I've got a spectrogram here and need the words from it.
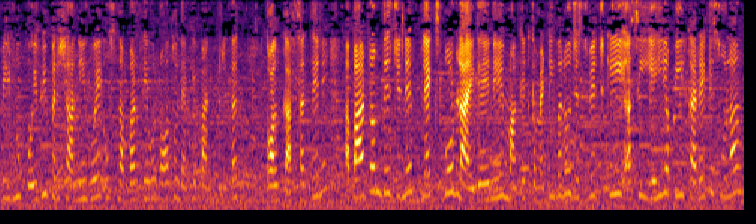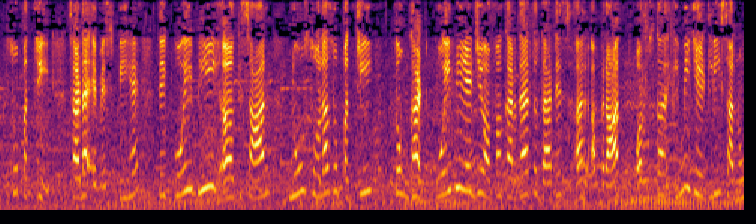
ਵੀਰ ਨੂੰ ਕੋਈ ਵੀ ਪਰੇਸ਼ਾਨੀ ਹੋਏ, ਉਸ ਨੰਬਰ ਤੇ ਉਹ 9 ਤੋਂ ਲੈ ਕੇ 5 ਵਜੇ ਤੱਕ ਕਾਲ ਕਰ ਸਕਦੇ ਨੇ। ਅਪਾਰਟ ਫਰਮ ਦਿਸ ਜਿਹਨੇ ਫਲੈਕਸ ਬੋਰਡ ਲਾਏ ਗਏ ਨੇ ਮਾਰਕੀਟ ਕਮੇਟੀ ਵੱਲੋਂ, ਜਿਸ ਵਿੱਚ ਕਿ ਅਸੀਂ ਇਹੀ ਅਪੀਲ ਕਰ ਰਹੇ ਕਿ 1625 ਸਾਡਾ ਐਮਐਸਪੀ ਹੈ ਤੇ ਕੋਈ ਵੀ ਕਿਸਾਨ ਨੂੰ 1625 ਤੋਂ ਘੱਟ ਕੋਈ ਵੀ ਰੇਟ ਜੇ ਆਫਰ ਕਰਦਾ ਹੈ, ਤਾਂ ਦੈਟ ਇਜ਼ ਅਪਰਾਧ ਔਰ ਉਸका ਇਮੀਡੀਏਟਲੀ ਸਾਨੂੰ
